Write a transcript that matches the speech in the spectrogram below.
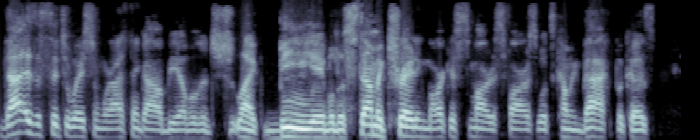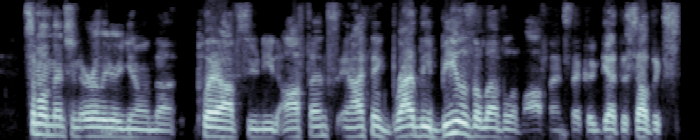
that is a situation where I think I'll be able to like be able to stomach trading Marcus Smart as far as what's coming back because someone mentioned earlier, you know, in the playoffs you need offense, and I think Bradley Beal is the level of offense that could get the Celtics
